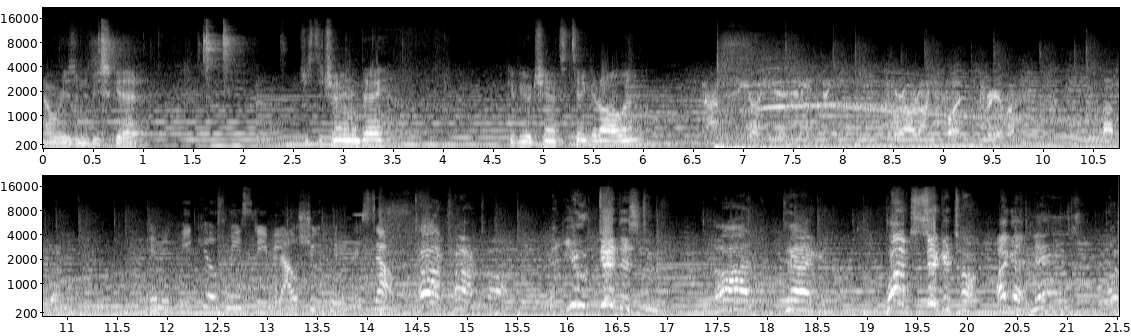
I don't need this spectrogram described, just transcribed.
no reason to be scared. Just a training day. Give you a chance to take it all in. Not see or hear anything. We were out on foot, three of us. Copy that. And if he kills me, Stephen, I'll shoot him myself. Talk, talk, talk! And you did this to me! God dang it! Well, I'm sick of talk! I got names! I'm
